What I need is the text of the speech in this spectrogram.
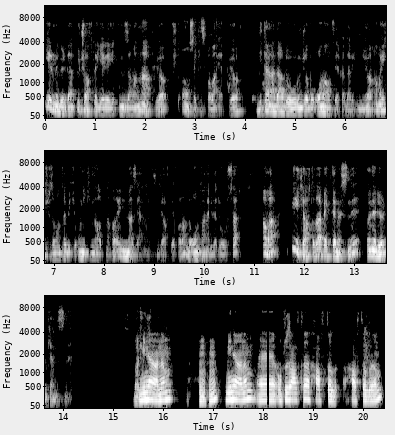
21'den 3 hafta geriye gittiğimiz zaman ne yapıyor? İşte 18 falan yapıyor. Bir tane daha doğurunca bu 16'ya kadar iniyor. Ama hiçbir zaman tabii ki 12'nin altına falan inmez yani 13. haftaya falan da 10 tane bile doğursa. Ama 1-2 hafta daha beklemesini öneriyorum kendisine. Başka Mine şey- Hanım hı hı. Mine Hanım e, 36 haftal haftalığım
